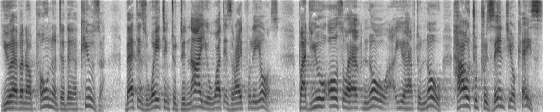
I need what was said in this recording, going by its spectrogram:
You have an opponent, the accuser, that is waiting to deny you what is rightfully yours. But you also have know you have to know how to present your case.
